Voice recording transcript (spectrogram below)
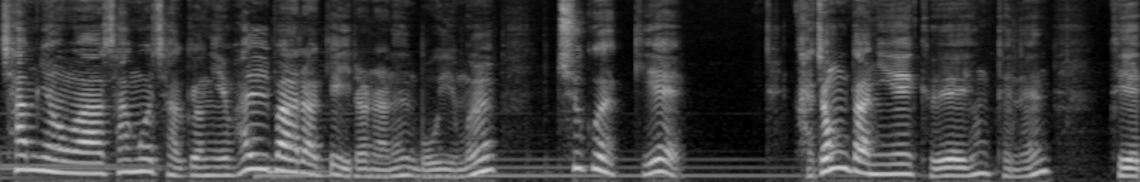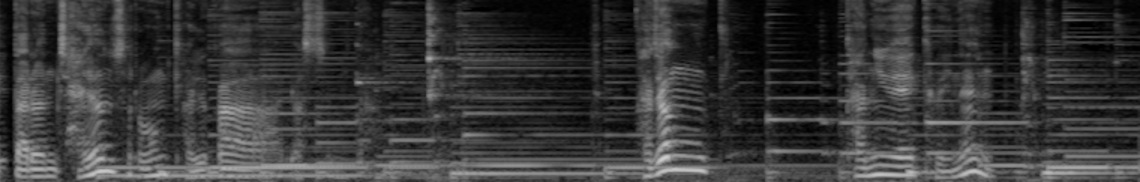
참여와 상호작용이 활발하게 일어나는 모임을 추구했기에 가정 단위의 교회 형태는 그에 따른 자연스러운 결과였습니다. 가정 단위의 교회는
